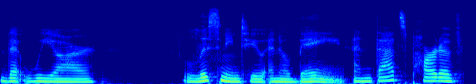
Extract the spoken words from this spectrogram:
that we are listening to and obeying. And that's part of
